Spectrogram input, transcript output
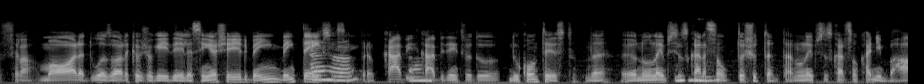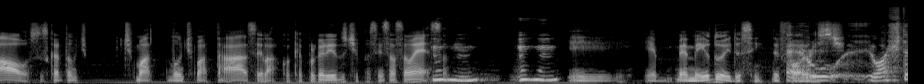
sei lá, uma hora, duas horas que eu joguei dele, assim, eu achei ele bem, bem tenso, Aham. assim, pra- cabe, Aham. cabe dentro do, do contexto, né? Eu não lembro se os Uhum. caras são, tô chutando, tá? Não lembro se os caras são canibal, se os caras tão, tipo, te vão te matar, sei lá, qualquer porcaria do tipo. A sensação é essa. Uhum. Uhum. E, e é, é meio doido, assim, The É, Forest. eu, eu acho que,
